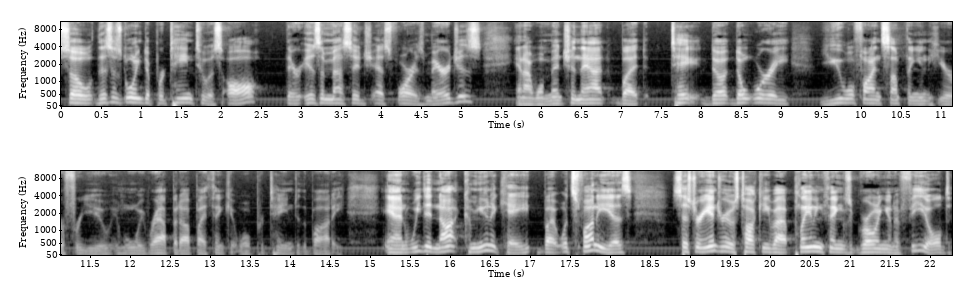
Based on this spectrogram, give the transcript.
So, this is going to pertain to us all. There is a message as far as marriages, and I will mention that, but take, don't worry, you will find something in here for you. And when we wrap it up, I think it will pertain to the body. And we did not communicate, but what's funny is Sister Andrea was talking about planting things growing in a field,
